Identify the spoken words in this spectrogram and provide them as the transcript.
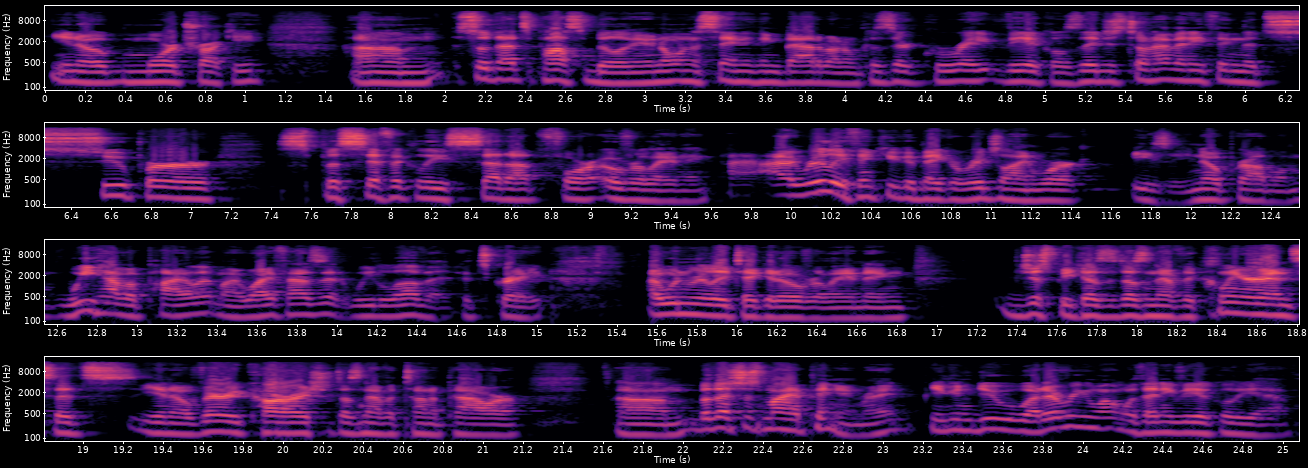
you know, more trucky. Um, so that's a possibility. I don't want to say anything bad about them because they're great vehicles. They just don't have anything that's super specifically set up for overlanding. I, I really think you could make a Ridgeline work easy, no problem. We have a pilot. My wife has it. We love it. It's great. I wouldn't really take it overlanding just because it doesn't have the clearance. It's you know very carish. It doesn't have a ton of power. Um, but that's just my opinion, right? You can do whatever you want with any vehicle you have.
